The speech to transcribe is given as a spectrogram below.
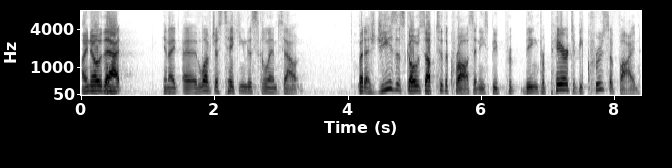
I know that, and I, I love just taking this glimpse out, but as Jesus goes up to the cross and he's be, being prepared to be crucified,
